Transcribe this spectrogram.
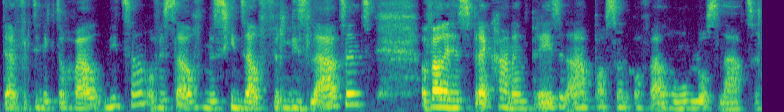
daar verdien ik toch wel niets aan, of is zelf, misschien zelf verlieslatend, ofwel in gesprek gaan en prijzen aanpassen, ofwel gewoon loslaten.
